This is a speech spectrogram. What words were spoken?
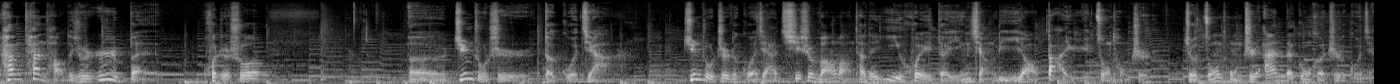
他们探讨的就是日本，或者说，呃，君主制的国家，君主制的国家其实往往它的议会的影响力要大于总统制，就总统制安的共和制的国家，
